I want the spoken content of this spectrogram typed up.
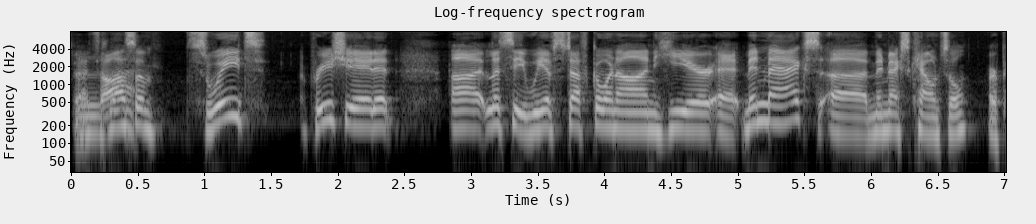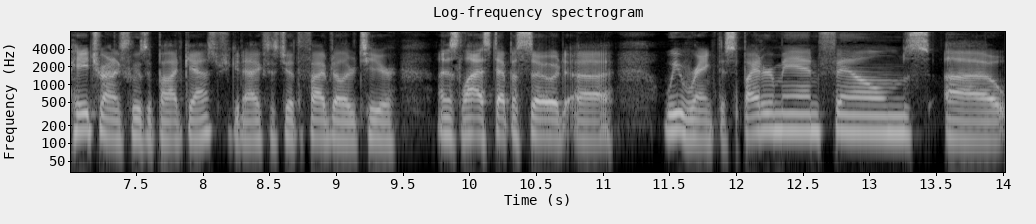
That's there's that. awesome. Sweet. Appreciate it. Uh, let's see. We have stuff going on here at MinnMax, uh, MinnMax Council, our Patreon exclusive podcast, which you get access to at the $5 tier. On this last episode, uh, we ranked the Spider Man films. Uh,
